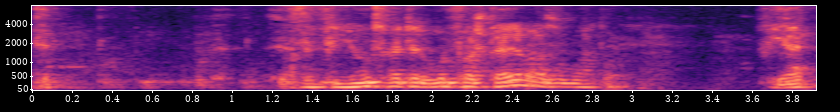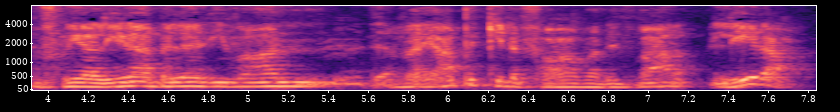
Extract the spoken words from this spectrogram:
Das- Das sind für Jungs heute unvorstellbar so was. Wir hatten früher Lederbälle, die waren, da war ja keine Farbe, das war Leder.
